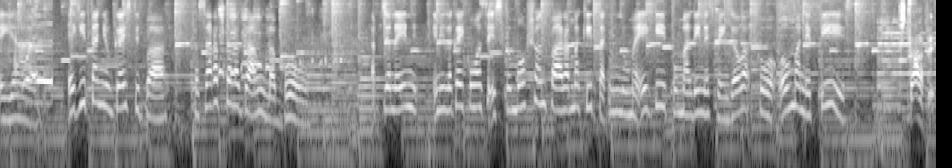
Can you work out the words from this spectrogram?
Ayan. Eh kita nyo guys, di ba? Masarap talaga ang labong. At yan ay in- inilagay ko nga sa slow motion para makita nyo maigi pumalinis na yung gawa ko o manipis. Stop it.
